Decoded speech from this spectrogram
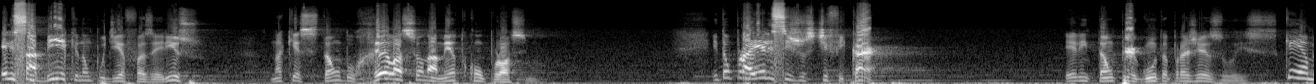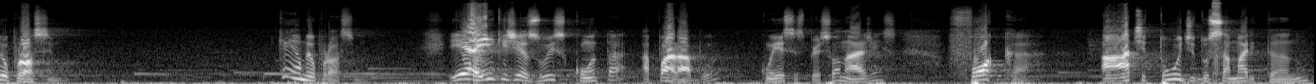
Ele sabia que não podia fazer isso na questão do relacionamento com o próximo. Então, para ele se justificar, ele então pergunta para Jesus: Quem é o meu próximo? Quem é o meu próximo? E é aí que Jesus conta a parábola com esses personagens, foca a atitude do samaritano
